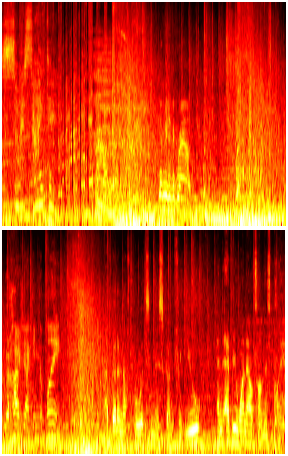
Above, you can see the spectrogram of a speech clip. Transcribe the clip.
So exciting. Get me to the ground. Hijacking the plane. I've got enough bullets in this gun for you and everyone else on this planet.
